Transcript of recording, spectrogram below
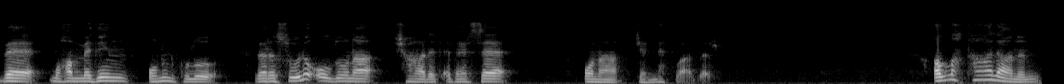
ve Muhammed'in onun kulu ve Resulü olduğuna şehadet ederse ona cennet vardır. Allah Teala'nın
